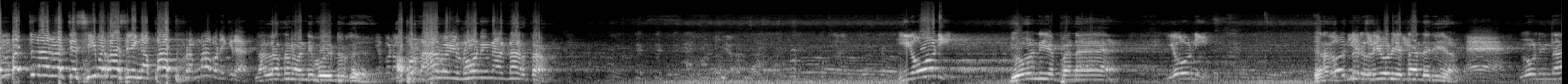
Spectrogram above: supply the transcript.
எண்பத்தி நாலு லட்சம் சீவராசி எங்க அப்பா பிரம்மா படைக்கிறார். நல்லா தானே வண்டி போயிட்டு இருக்கு அப்புறம் நாலு வகை நோனின்னா என்ன அர்த்தம்? யோனி. யோனி எப்பன? யோனி. எனக்கு யோனி தான் தெரியும். யோனின்னா?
